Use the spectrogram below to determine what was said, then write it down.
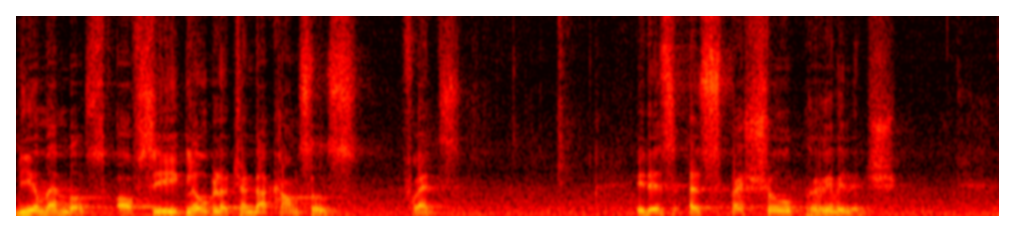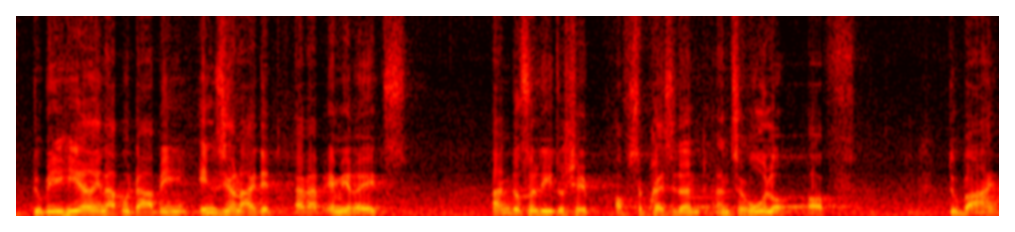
dear members of the Global Agenda Council's friends. It is a special privilege to be here in Abu Dhabi in the United Arab Emirates under the leadership of the President and the ruler of Dubai,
